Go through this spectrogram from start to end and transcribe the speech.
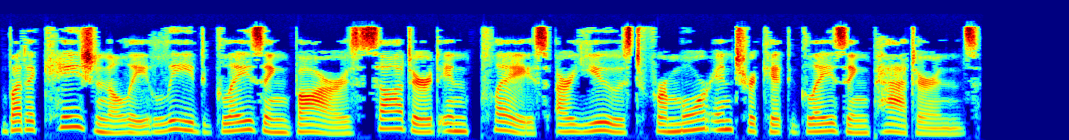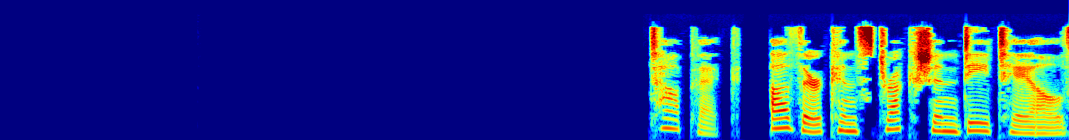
but occasionally lead glazing bars soldered in place are used for more intricate glazing patterns. Other construction details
